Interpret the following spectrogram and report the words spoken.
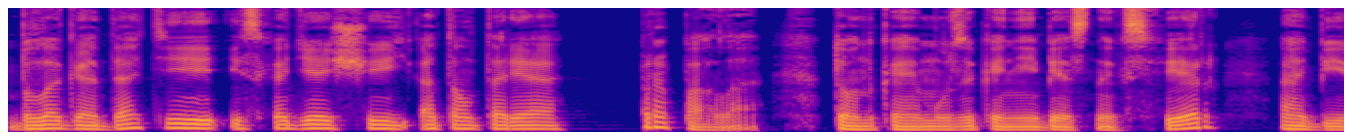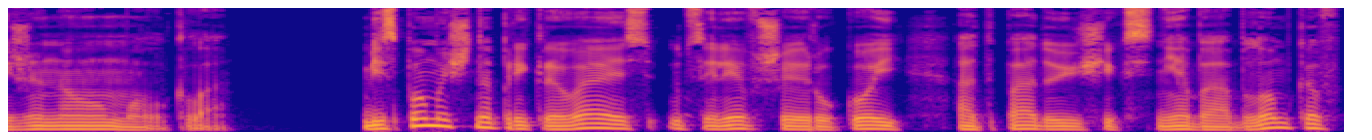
благодати, исходящей от алтаря, пропала. Тонкая музыка небесных сфер обиженно умолкла. Беспомощно прикрываясь уцелевшей рукой от падающих с неба обломков,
